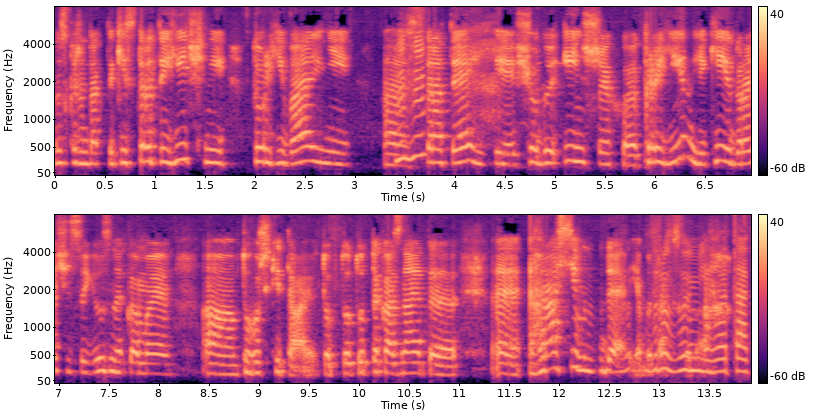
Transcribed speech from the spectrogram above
ну скажімо так, такі стратегічні торгівельні. Е, Мгм. Стратегії щодо інших е, країн, які є, до речі, союзниками а, того ж Китаю. Тобто тут така, знаєте, е, гра 7D, я би так сказала. Зрозуміло, так.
